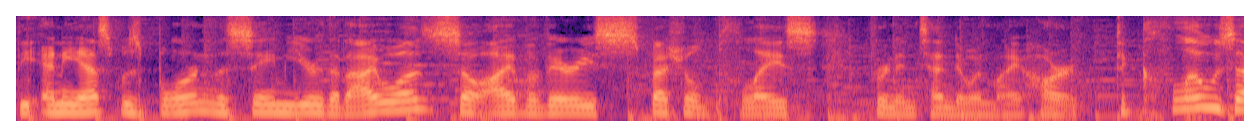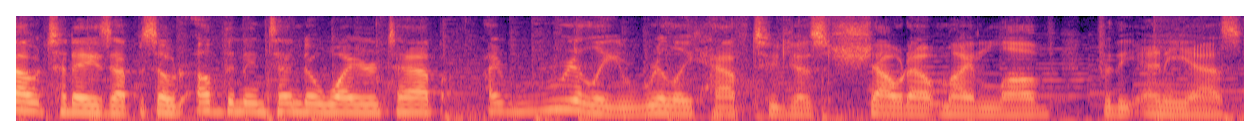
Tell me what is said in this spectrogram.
The NES was born the same year that I was, so I have a very special place for Nintendo in my heart. To close out today's episode of the Nintendo Wiretap, I really, really have to just shout out my love for the NES.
